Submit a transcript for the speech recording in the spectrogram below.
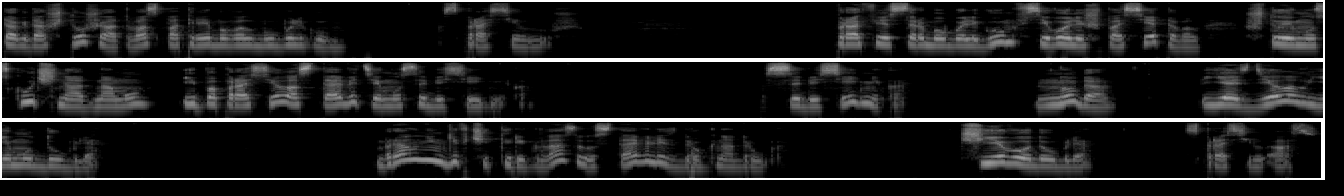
«Тогда что же от вас потребовал Бубльгум?» — спросил Луж. Профессор Бубльгум всего лишь посетовал, что ему скучно одному, и попросил оставить ему собеседника. «Собеседника?» «Ну да, я сделал ему дубля». Браунинги в четыре глаза уставились друг на друга. «Чьего дубля?» — спросил Ас.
